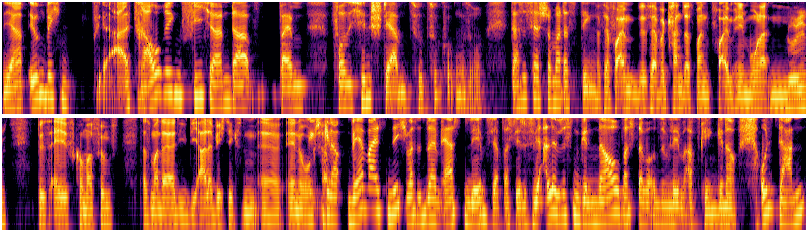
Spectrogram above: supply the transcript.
ja, irgendwelchen äh, traurigen Viechern da beim vor sich hinsterben zuzugucken, so. Das ist ja schon mal das Ding. Das ist ja vor allem, das ist ja bekannt, dass man vor allem in den Monaten 0 bis 11,5, dass man da ja die, die allerwichtigsten äh, Erinnerungen schafft. Genau. Wer weiß nicht, was in seinem ersten Lebensjahr passiert ist? Wir alle wissen genau, was da bei uns im Leben abging. Genau. Und dann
